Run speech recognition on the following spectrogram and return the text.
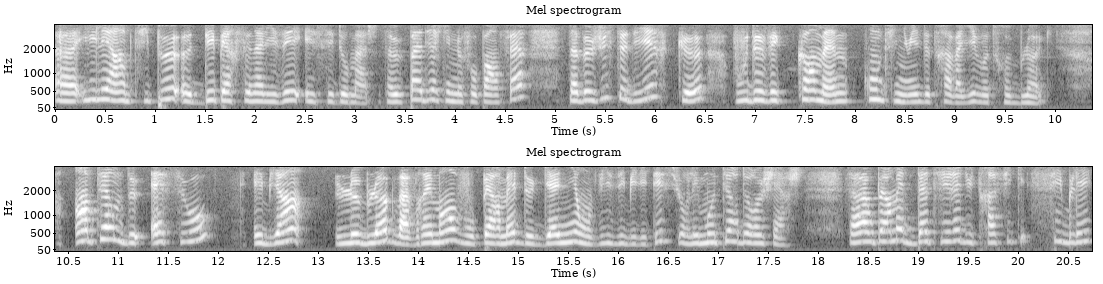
euh, il est un petit peu euh, dépersonnalisé et c'est dommage. Ça ne veut pas dire qu'il ne faut pas en faire, ça veut juste dire que vous devez quand même continuer de travailler votre blog. En termes de SEO, eh bien, le blog va vraiment vous permettre de gagner en visibilité sur les moteurs de recherche. Ça va vous permettre d'attirer du trafic ciblé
